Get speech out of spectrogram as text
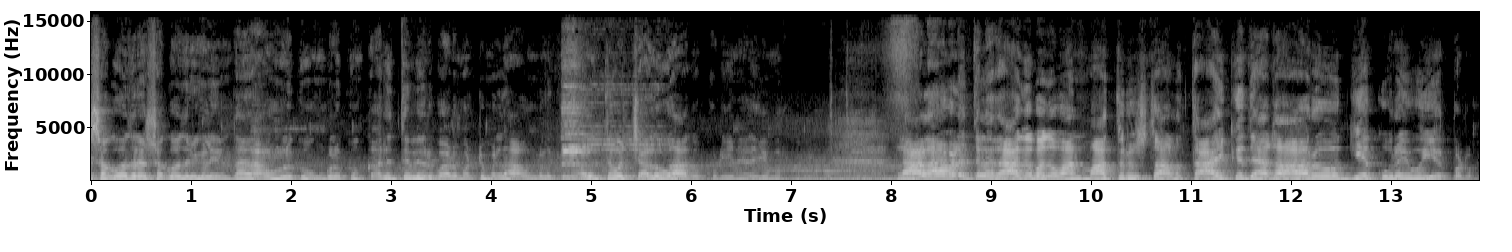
சகோதர சகோதரிகள் இருந்தால் அவங்களுக்கும் உங்களுக்கும் கருத்து வேறுபாடு மட்டுமில்லை அவங்களுக்கு மருத்துவ செலவு ஆகக்கூடிய நிலையும் இருக்கும். நாலாம் இடத்துல ராகு பகவான் மாத்திருஸ்தானம் தாய்க்கு தேக ஆரோக்கிய குறைவு ஏற்படும்.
